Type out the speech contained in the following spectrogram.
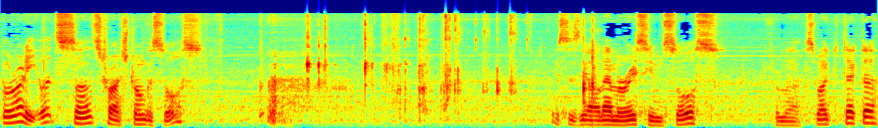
Alrighty, let's uh, let's try a stronger source. This is the old americium source from a smoke detector.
